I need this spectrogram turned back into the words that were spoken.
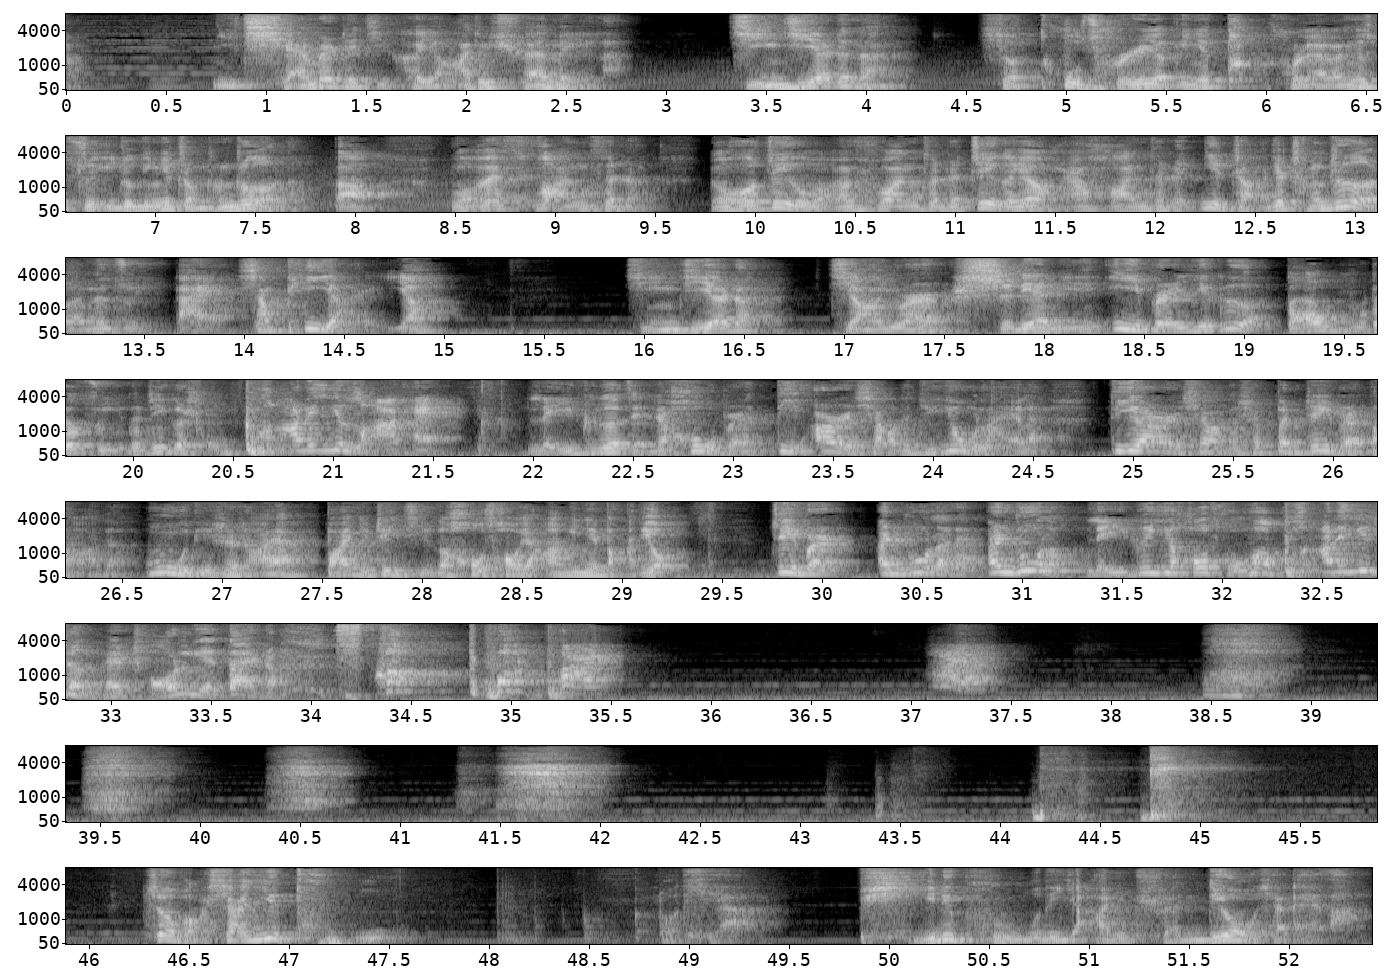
你前面这几颗牙就全没了。紧接着呢，小兔唇也给你打出来了，那嘴就给你整成这了啊，往外翻腾着，然后这个往外翻腾着，这个要还翻腾着，一整就成这了，那嘴哎像屁眼一样。紧接着蒋元、史殿林一边一个把捂着嘴的这个手啪的一拉开，磊哥在这后边第二下子就又来了。第二下子是奔这边打的，目的是啥呀？把你这几个后槽牙给你打掉。这边摁住了，来摁住了。磊哥一薅头发，啪的一整开，朝着脸蛋上，擦，啪拍。啊！这往下一吐，老铁，噼里扑噜的牙就全掉下来了。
